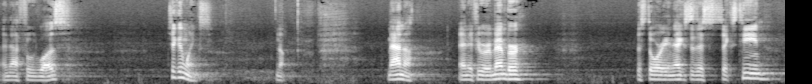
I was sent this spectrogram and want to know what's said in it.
and that food was chicken wings. No, manna. And if you remember the story in Exodus 16,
